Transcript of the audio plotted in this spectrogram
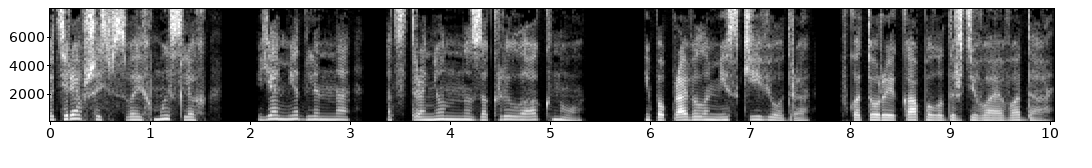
Потерявшись в своих мыслях, я медленно отстраненно закрыла окно и поправила миски и ведра, в которые капала дождевая вода.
